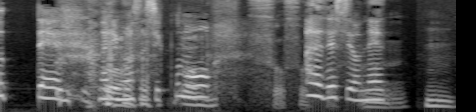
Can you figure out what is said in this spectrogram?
うってなりますし、この、そうそうあれですよねうんうん。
